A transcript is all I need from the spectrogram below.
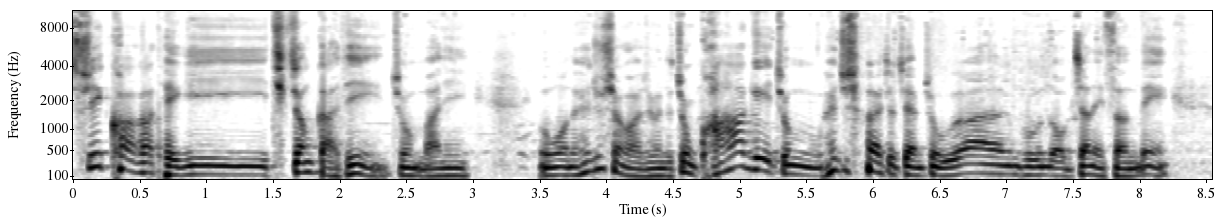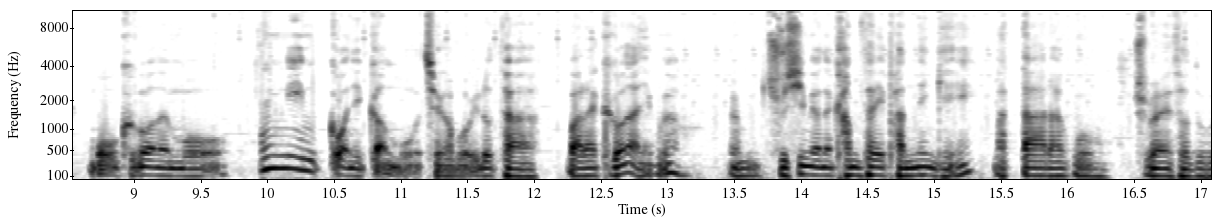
수익화가 되기 직전까지 좀 많이 응원을 해주셔가지고 근데 좀 과하게 좀 해주셔가지고 제가 좀 의아한 부분도 없지 않아 있었는데 뭐 그거는 뭐 형님 거니까 뭐 제가 뭐 이렇다 말할 그건 아니고요. 음, 주시면은 감사히 받는 게 맞다라고 주변에서도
